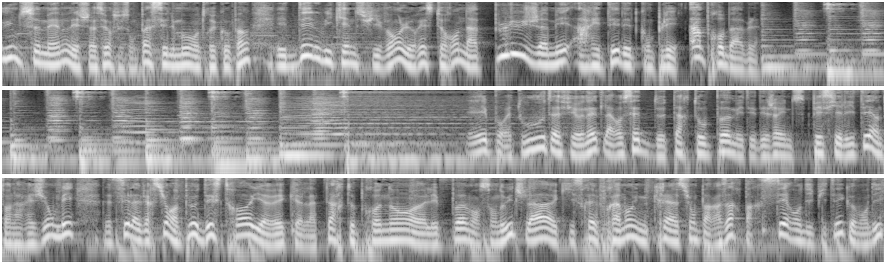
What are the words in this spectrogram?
une semaine, les chasseurs se sont passés le mot entre copains et dès le week-end suivant, le restaurant n'a plus jamais arrêté d'être complet. Et pour être tout à fait honnête, la recette de tarte aux pommes était déjà une spécialité hein, dans la région, mais c'est la version un peu destroy avec la tarte prenant euh, les pommes en sandwich là, qui serait vraiment une création par hasard, par sérendipité comme on dit,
